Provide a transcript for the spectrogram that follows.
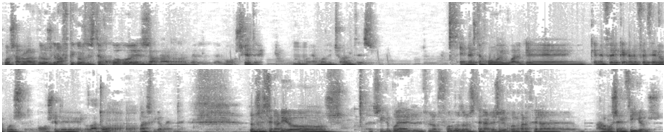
Pues hablar de los gráficos de este juego es hablar del, del modo 7, como Mm. ya hemos dicho antes. En este juego, igual que, que, en, F, que en el F0, pues el modo 7 lo da todo, básicamente. Los escenarios, sí que pueden, los fondos de los escenarios sí que pueden parecer eh, algo sencillos,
